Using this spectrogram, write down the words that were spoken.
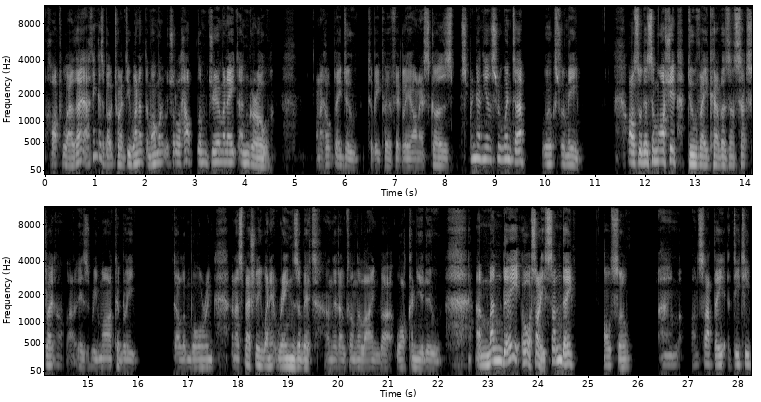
hot weather. I think it's about 21 at the moment, which will help them germinate and grow. And I hope they do, to be perfectly honest, because spring onions through winter works for me. Also did some washing, duvet covers and such like. Oh, that is remarkably dull and boring, and especially when it rains a bit and they're out on the line. But what can you do? And Monday, oh sorry, Sunday, also um, on Saturday, DT,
